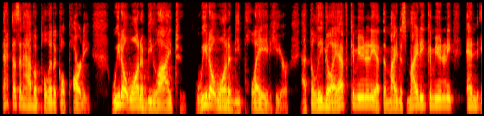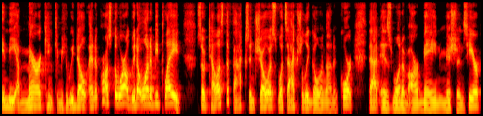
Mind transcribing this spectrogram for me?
That doesn't have a political party. We don't want to be lied to. We don't want to be played here at the Legal AF community, at the Meidas Mighty community, and in the American community. We don't, and across the world, we don't want to be played. So tell us the facts and show us what's actually going on in court. That is one of our main missions here.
